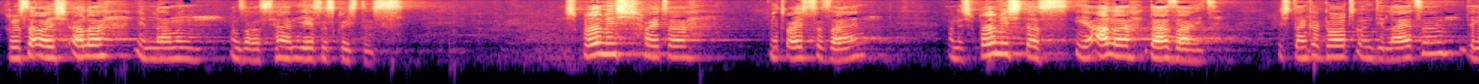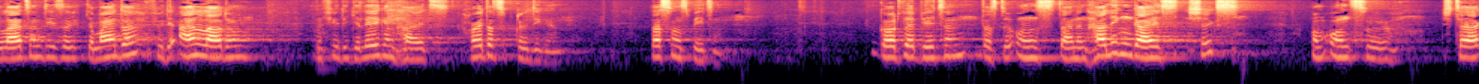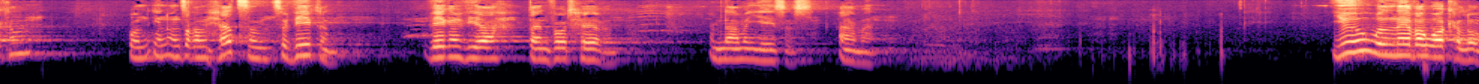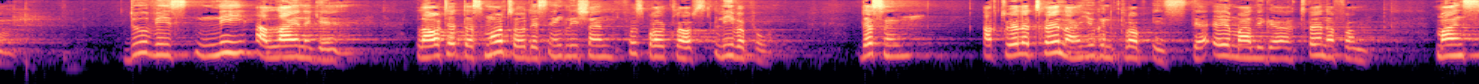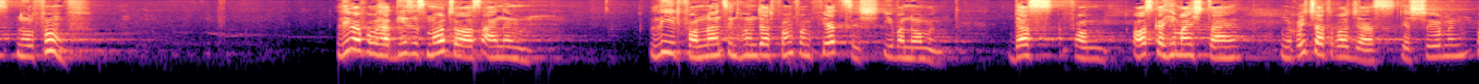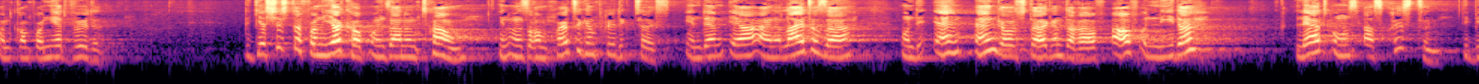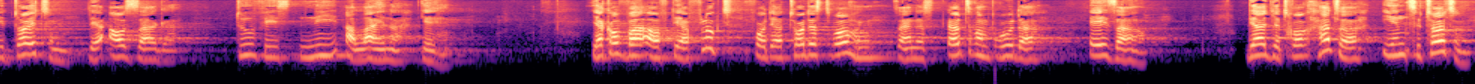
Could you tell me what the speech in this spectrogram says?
Ich grüße euch alle im Namen unseres Herrn Jesus Christus. Ich freue mich, heute mit euch zu sein und ich freue mich, dass ihr alle da seid. Ich danke Gott und die Leiter, den Leitern dieser Gemeinde für die Einladung und für die Gelegenheit, heute zu predigen. Lass uns beten. Gott, wir beten, dass du uns deinen Heiligen Geist schickst, um uns zu stärken und in unserem Herzen zu wirken, wegen wir dein Wort hören. Im Namen Jesus. Amen. You will never walk alone. Du wirst nie alleine gehen, lautet das Motto des englischen Fußballclubs Liverpool, dessen aktueller Trainer Klopp ist, der ehemalige Trainer von Mainz 05. Liverpool hat dieses Motto aus einem Lied von 1945 übernommen, das von Oskar Himmelstein und Richard Rogers geschrieben und komponiert wurde. Die Geschichte von Jakob und seinem Traum in unserem heutigen Predigtext, in dem er eine Leiter sah und die Engel steigen darauf auf und nieder, lehrt uns als Christen die Bedeutung der Aussage, du wirst nie alleine gehen. Jakob war auf der Flucht vor der Todesdrohung seines älteren Bruders Esau, der gedroht hatte, ihn zu töten.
